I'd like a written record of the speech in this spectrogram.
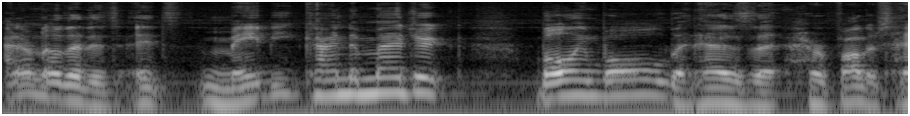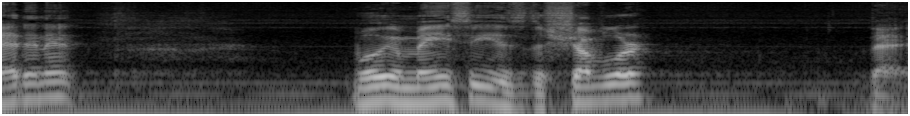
I don't know that it's it's maybe kind of magic bowling ball that has uh her father's head in it. William Macy is the shoveler. That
